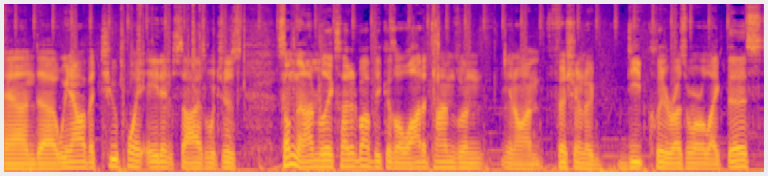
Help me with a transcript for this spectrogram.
And uh, we now have a 2.8 inch size, which is something I'm really excited about because a lot of times when, you know, I'm fishing a deep clear reservoir like this,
